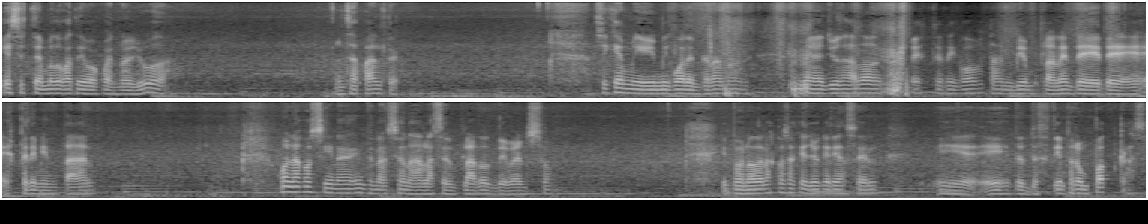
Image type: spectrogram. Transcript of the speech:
el sistema educativo pues no ayuda en esa parte. Así que mi, mi cuarentena no me ha ayudado, este, tengo también planes de, experimentar con la cocina internacional, hacer platos diversos. Y pues una de las cosas que yo quería hacer eh, desde ese tiempo era un podcast,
